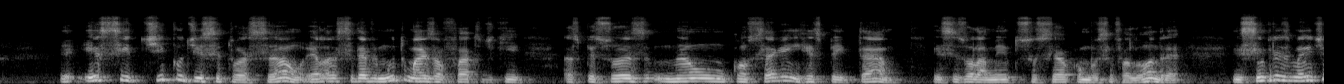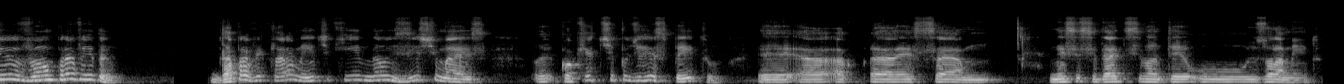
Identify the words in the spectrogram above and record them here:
Esse tipo de situação, ela se deve muito mais ao fato de que as pessoas não conseguem respeitar esse isolamento social, como você falou, André, e simplesmente vão para a vida. Dá para ver claramente que não existe mais eh, qualquer tipo de respeito é, a, a, a essa necessidade de se manter o isolamento.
